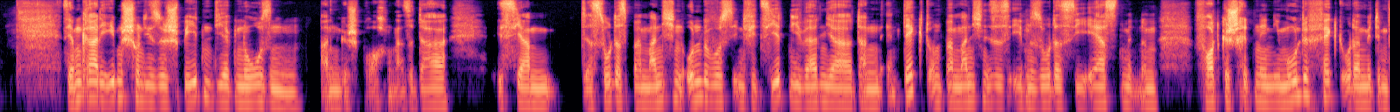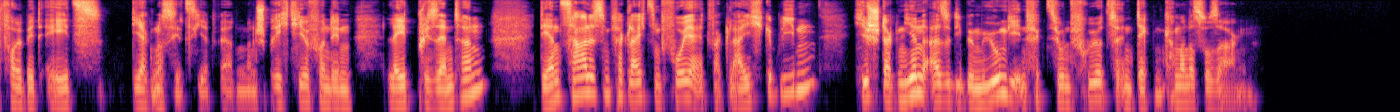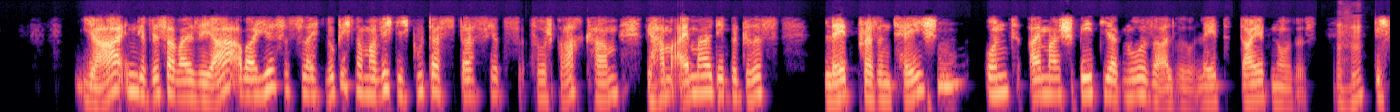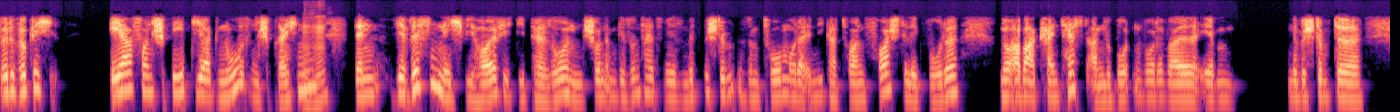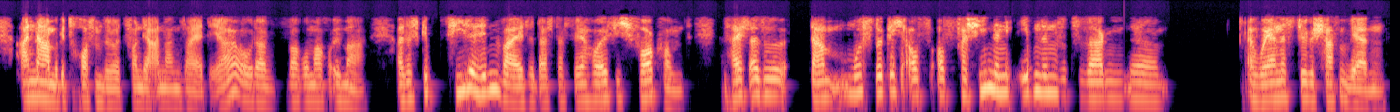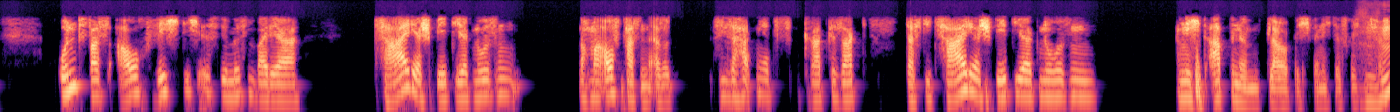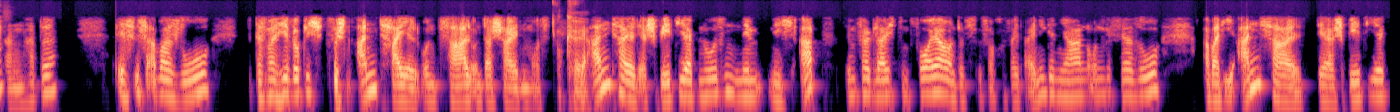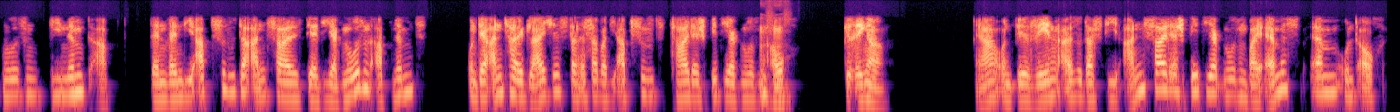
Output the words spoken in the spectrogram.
Sie haben gerade eben schon diese späten Diagnosen angesprochen. Also da ist ja das so, dass bei manchen unbewusst Infizierten, die werden ja dann entdeckt und bei manchen ist es eben so, dass sie erst mit einem fortgeschrittenen Immundefekt oder mit dem Vollbit AIDS diagnostiziert werden. Man spricht hier von den Late Presentern. Deren Zahl ist im Vergleich zum Vorjahr etwa gleich geblieben. Hier stagnieren also die Bemühungen, die Infektion früher zu entdecken. Kann man das so sagen? Ja, in gewisser Weise ja, aber hier ist es vielleicht wirklich nochmal wichtig, gut, dass das jetzt zur Sprache kam. Wir haben einmal den Begriff Late Presentation und einmal Spätdiagnose, also Late Diagnosis. Mhm. Ich würde wirklich eher von Spätdiagnosen sprechen, mhm. denn wir wissen nicht, wie häufig die Person schon im Gesundheitswesen mit bestimmten Symptomen oder Indikatoren vorstellig wurde, nur aber kein Test angeboten wurde, weil eben eine bestimmte Annahme getroffen wird von der anderen Seite, ja, oder warum auch immer. Also es gibt viele Hinweise, dass das sehr häufig vorkommt. Das heißt also, da muss wirklich auf, auf verschiedenen Ebenen sozusagen eine Awareness für geschaffen werden. Und was auch wichtig ist, wir müssen bei der Zahl der Spätdiagnosen nochmal aufpassen. Also Sie hatten jetzt gerade gesagt, dass die Zahl der Spätdiagnosen nicht abnimmt, glaube ich, wenn ich das richtig mhm. verstanden hatte. Es ist aber so, dass man hier wirklich zwischen Anteil und Zahl unterscheiden muss. Okay. Der Anteil der Spätdiagnosen nimmt nicht ab im Vergleich zum Vorjahr und das ist auch seit einigen Jahren ungefähr so. Aber die Anzahl der Spätdiagnosen, die nimmt ab. Denn wenn die absolute Anzahl der Diagnosen abnimmt und der Anteil gleich ist, dann ist aber die absolute Zahl der Spätdiagnosen mhm. auch geringer. Ja, und wir sehen also, dass die Anzahl der Spätdiagnosen bei MSM und auch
